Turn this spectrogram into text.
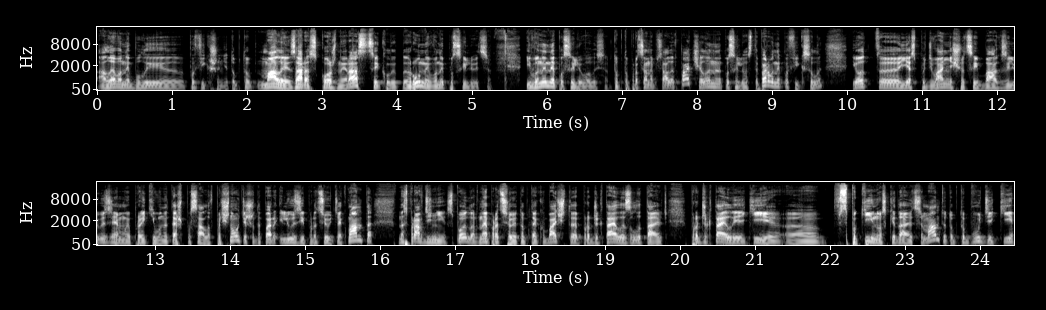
але вони були пофікшені. Тобто мали зараз кожний раз цикли руни, вони посилюються. І вони не посилювалися. Тобто про це написали в патчі, але не посилювалися. Тепер вони пофіксили. І от е, є сподівання, що цей баг з ілюзіями, про які вони теж писали в патчноуті, що тепер ілюзії працюють як манта. Насправді ні, спойлер не працює. Тобто, як ви бачите, проджектайли залетають. Проджектайли, які е, спокійно скидаються мантою, тобто будь-які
